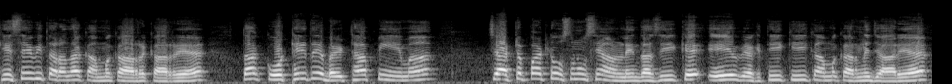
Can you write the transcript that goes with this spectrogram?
ਕਿਸੇ ਵੀ ਤਰ੍ਹਾਂ ਦਾ ਕੰਮਕਾਰ ਕਰ ਰਿਹਾ ਹੈ, ਤਾਂ ਕੋਠੇ ਤੇ ਬੈਠਾ ਭੀਮ ਝਟਪਟ ਉਸ ਨੂੰ ਸਿਆਣ ਲੈਂਦਾ ਸੀ ਕਿ ਇਹ ਵਿਅਕਤੀ ਕੀ ਕੰਮ ਕਰਨ ਜਾ ਰਿਹਾ ਹੈ।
